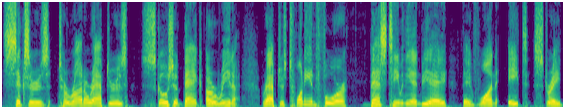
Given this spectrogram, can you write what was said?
Sixers, Toronto Raptors, Scotiabank Arena. Raptors 20 and 4, best team in the NBA. They've won eight straight.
